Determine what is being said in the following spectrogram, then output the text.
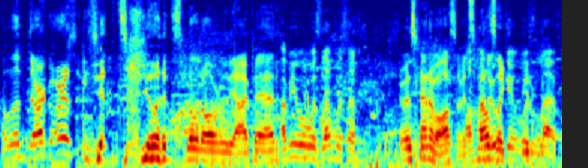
I love Dark Horse, and he hit the tequila and spilled it all over the iPad. I mean, what was left was a, It was kind of awesome. It smells like. Hadouken was left.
